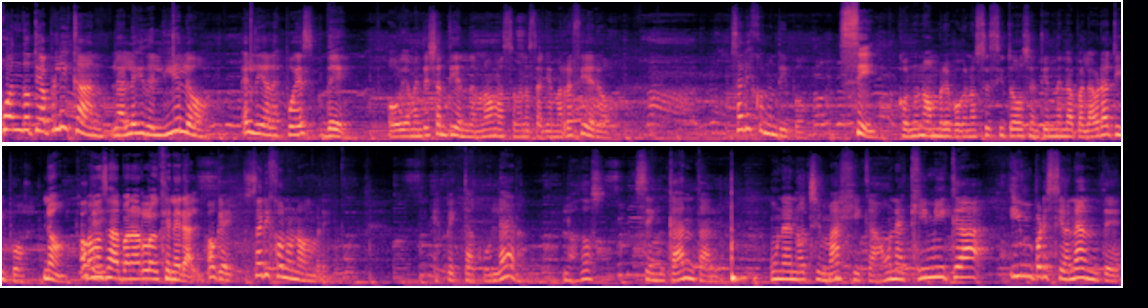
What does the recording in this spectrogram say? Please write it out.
Cuando te aplican la ley del hielo el día después de, obviamente ya entienden, ¿no? Más o menos a qué me refiero. Salís con un tipo, Sí, con un hombre, porque no sé si todos entienden la palabra tipo. no, vamos a ponerlo en general. Ok, salís con un hombre. Espectacular. Los dos se encantan. Una noche mágica, una química impresionante.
